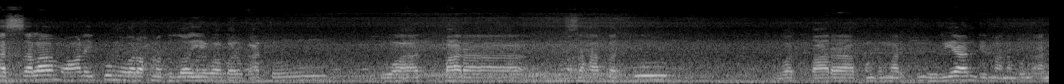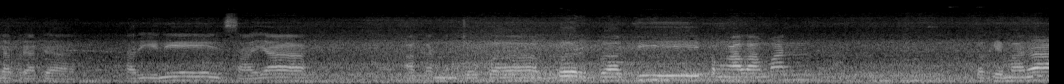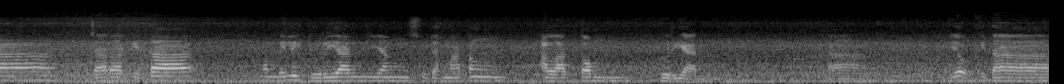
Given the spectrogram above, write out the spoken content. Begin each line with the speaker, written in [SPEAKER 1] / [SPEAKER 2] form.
[SPEAKER 1] Assalamualaikum warahmatullahi wabarakatuh. Buat para sahabatku Buat para penggemar durian di mana pun anda berada. Hari ini saya akan mencoba berbagi pengalaman Bagaimana cara kita memilih durian yang sudah matang ala tom durian. Nah, yuk kita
